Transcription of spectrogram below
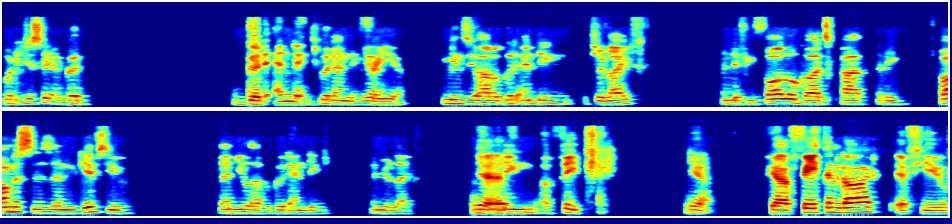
what did you say? A good. Good ending. Good ending yeah. for you. It means you'll have a good ending with your life, and if you follow God's path that He promises and gives you, then you'll have a good ending in your life. Yeah. Ending of faith. Yeah. If you have faith in God, if you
